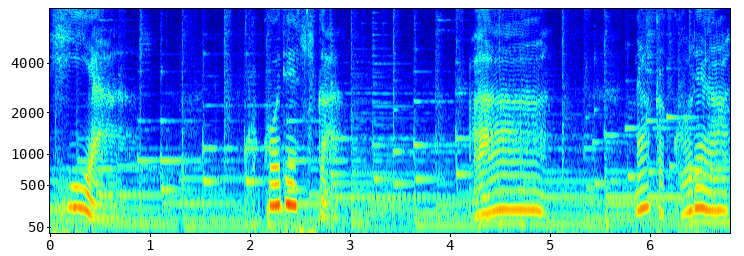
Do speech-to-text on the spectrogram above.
here ここですか？あー。なんかこれあ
